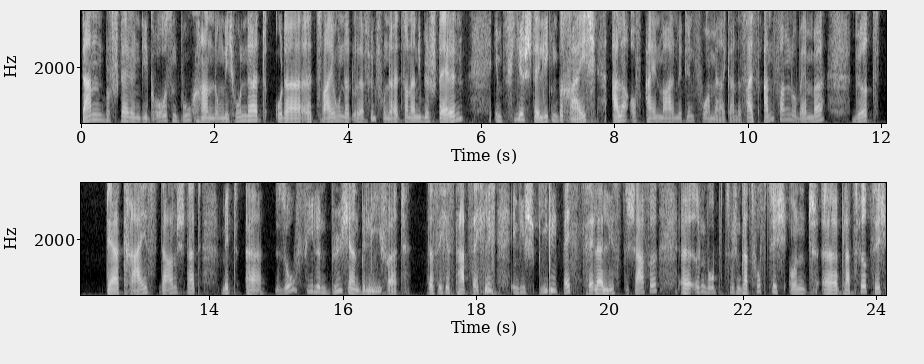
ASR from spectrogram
dann bestellen die großen Buchhandlungen nicht 100 oder 200 äh, oder 500, sondern die bestellen im vierstelligen Bereich alle auf einmal mit den Vormerkern. Das heißt, Anfang November wird der Kreis Darmstadt mit äh, so vielen Büchern beliefert, dass ich es tatsächlich in die Spiegel-Bestsellerliste schaffe, äh, irgendwo zwischen Platz 50 und äh, Platz 40.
